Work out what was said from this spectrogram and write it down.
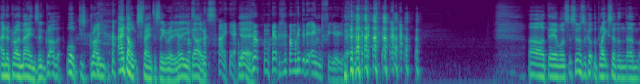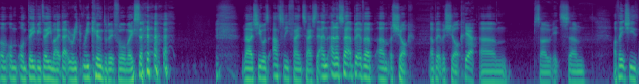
and a grown man's and grown, well, just grown adults fantasy. Really, there you go. Say, yeah. yeah. and when did it end for you? oh dear! Well, as soon as I got the Blake Seven um, on, on DVD, mate, that re- rekindled it for me. So. no, she was utterly fantastic, and and it's a bit of a um, a shock, a bit of a shock. Yeah. Um, so it's um, I think she's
